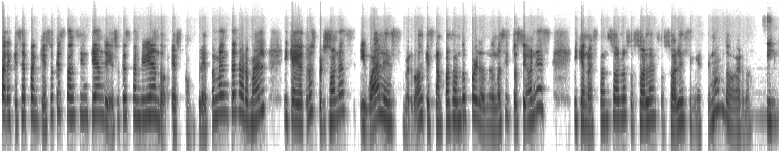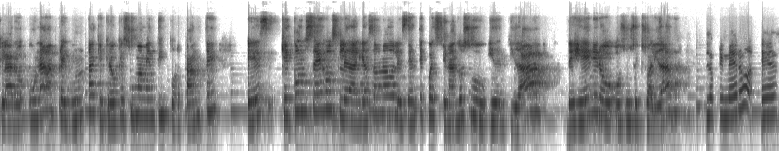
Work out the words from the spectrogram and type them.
para que sepan que eso que están sintiendo y eso que están viviendo es completamente normal y que hay otras personas iguales, ¿verdad? Que están pasando por las mismas situaciones y que no están solos o solas o soles en este mundo, ¿verdad? Sí, claro. Una pregunta que creo que es sumamente importante es qué consejos le darías a un adolescente cuestionando su identidad de género o su sexualidad. Lo primero es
